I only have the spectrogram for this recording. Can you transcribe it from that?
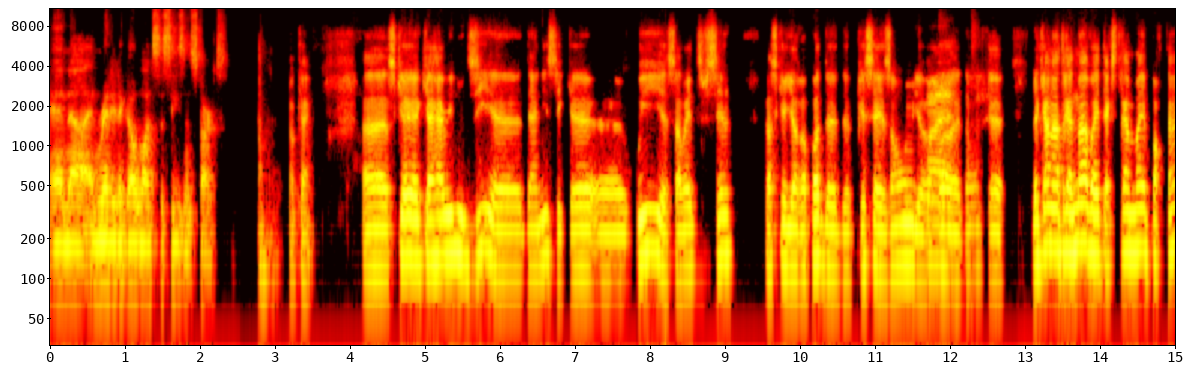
and uh, and ready to go once the season starts. OK. Euh, ce que, Harry nous dit, euh, Danny, c'est que euh, oui, ça va être difficile parce qu'il n'y aura pas de, pré-saison. donc, le camp d'entraînement va être extrêmement important.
